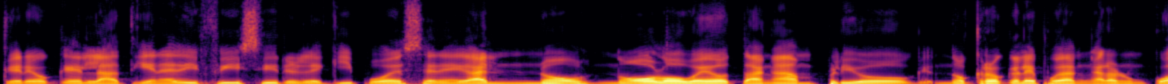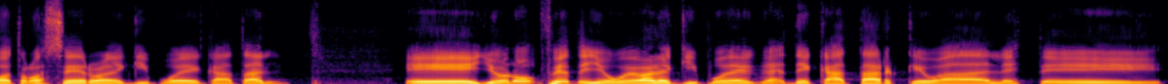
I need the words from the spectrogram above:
creo que la tiene difícil el equipo de Senegal. No, no lo veo tan amplio. No creo que le puedan ganar un 4 a 0 al equipo de Qatar. Eh, yo lo, fíjate, yo veo al equipo de, de Qatar que va a dar este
